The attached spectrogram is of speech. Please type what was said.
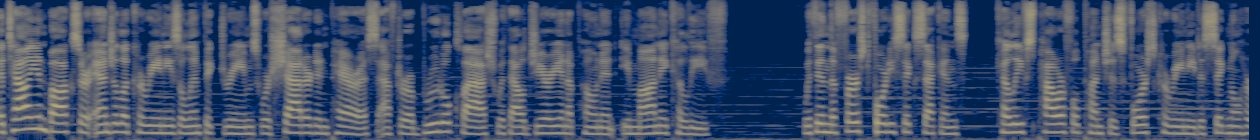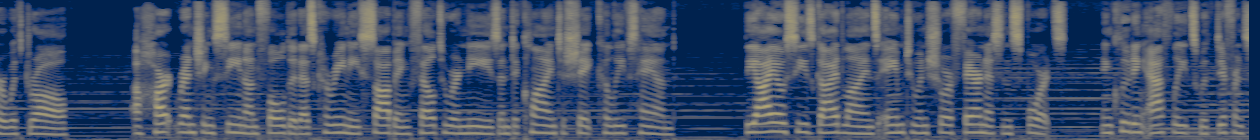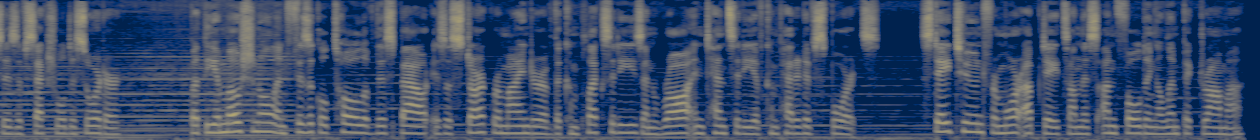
Italian boxer Angela Carini's Olympic dreams were shattered in Paris after a brutal clash with Algerian opponent Imane Khelif. Within the first 46 seconds, Khelif's powerful punches forced Carini to signal her withdrawal. A heart-wrenching scene unfolded as Carini, sobbing, fell to her knees and declined to shake Khelif's hand. The IOC's guidelines aim to ensure fairness in sports, including athletes with differences of sexual disorder. But the emotional and physical toll of this bout is a stark reminder of the complexities and raw intensity of competitive sports. Stay tuned for more updates on this unfolding Olympic drama.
